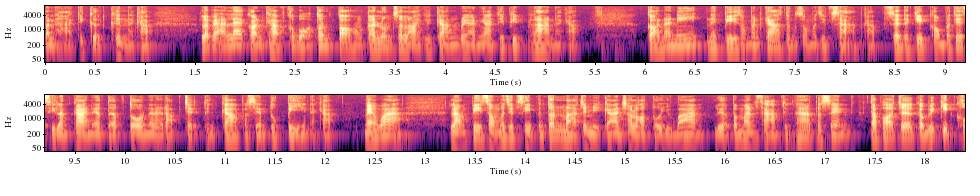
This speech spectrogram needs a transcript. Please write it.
ปัญหาที่เกิดขึ้นนะครับเราไปอันแรกก่อนครับเขาบอกต้นตอของการล่มสลายคือการบริหารงานที่ผิดพลาดนะครับก่อนหน้านี้ในปี 2009 ถึง 2013 ครับ เศรษฐกิจของประเทศศรีลังกาเนี่ยเติบโตในระดับ 7-9%ทุกปีนะครับ แม้ว่า หลังปี 2014 เป็นต้นมาจะมีการชะลอตัวอยู่บ้าง เหลือประมาณ 3-5%แต่พอเจอกับวิกฤตโค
